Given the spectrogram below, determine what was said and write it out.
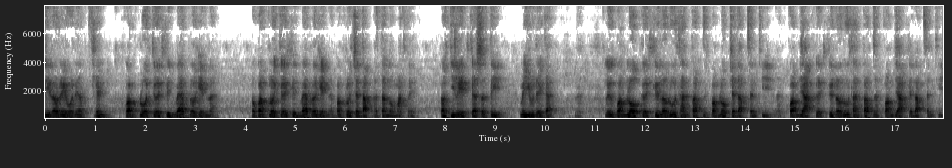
ติเราเร็วเนี่ยเช่น ความโกรธเกิดขึ้นแวบเราเห็นแล้วพอความโกรธเกิดขึ้นแวบเราเห็นนะความโกรธจะดับอัตโนมัติเลยเพราะกิเลสกับสติไม่อยู่ด้วยกัน หรือความโลภเกิดขึ้นเรารู้ทันปั๊บความโลภจะดับทันทีนะความอยากเกิดขึ้นเรารู้ทันปั๊บนะความอยากจะดับทันที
